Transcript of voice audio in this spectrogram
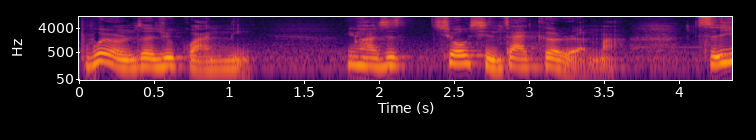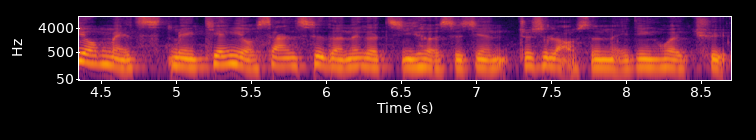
不会有人真的去管你，因为还是修行在个人嘛。只有每次每天有三次的那个集合时间，就是老师们一定会去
